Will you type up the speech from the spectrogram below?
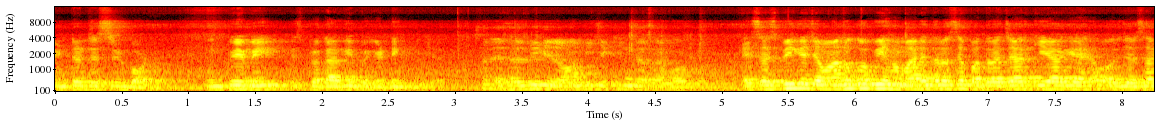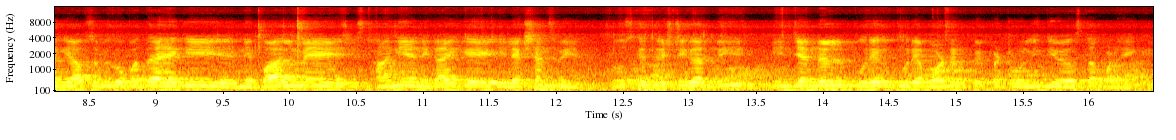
इंटर डिस्ट्रिक्ट बॉर्डर उन पर भी इस प्रकार की पिकेटिंग की जाए सर एसएसबी के जवान भी चेकिंग कर रहे हैं एसएसबी के जवानों को भी हमारे तरफ़ से पत्राचार किया गया है और जैसा कि आप सभी को पता है कि नेपाल में स्थानीय निकाय के इलेक्शंस भी हैं तो उसके दृष्टिगत भी इन जनरल पूरे के पूरे बॉर्डर पे पेट्रोलिंग की व्यवस्था बढ़ेगी।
